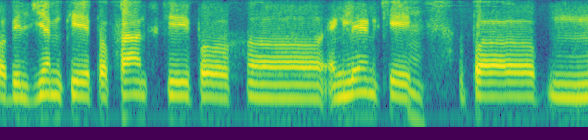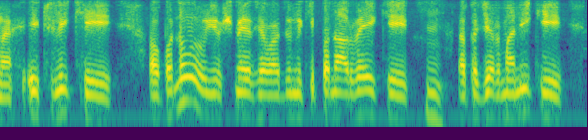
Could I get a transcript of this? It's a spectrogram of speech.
په بلجیم کې په فرانس کې په انګلند کې په ایتلی کې او په نورو یو شمېر هیوادونو کې په ناروې کې په جرمني کې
